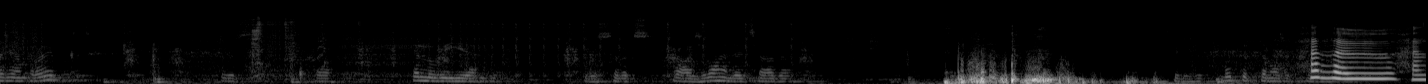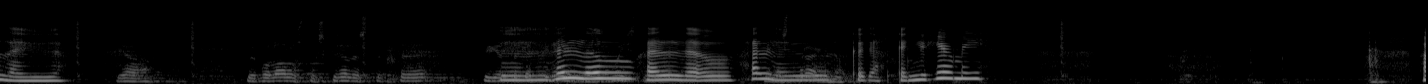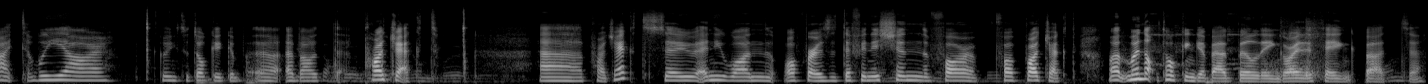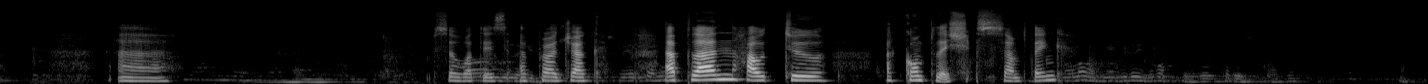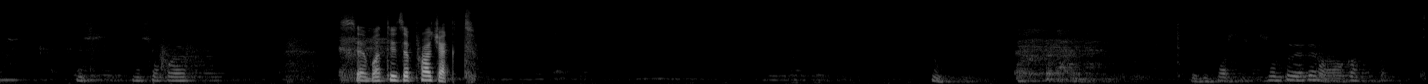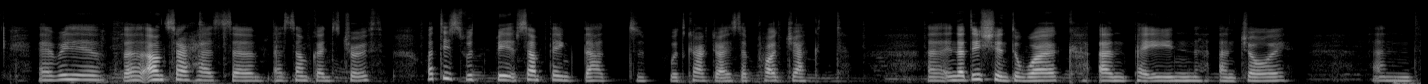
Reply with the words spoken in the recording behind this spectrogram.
on projekt, ellu kuidas selleks rahalisi vahendeid saada. sellised mõtted tänaseks. Hello, hello. ja võib-olla alustakski sellest, et püüate Uh, defineerida hello, hello, hello. can you hear me? Right, we are going to ab- uh, about the project. Uh, project. So anyone offers a definition for for project. Well, we're not talking about building or anything, but uh, uh, so what is a project? A plan how to accomplish something. So what is a project? kõigis vastustes on tõetera, aga Every the answer has, uh, has some kind of truth. What is would be something that would characterize a project, uh, in addition to work and pain and joy, and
